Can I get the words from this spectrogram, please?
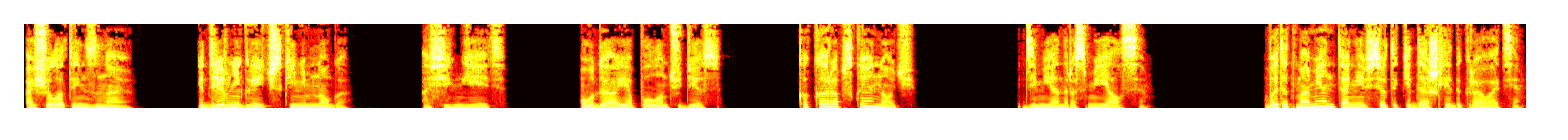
А еще латынь знаю. И древнегреческий немного. Офигеть. О да, я полон чудес. Как арабская ночь. Демьян рассмеялся. В этот момент они все-таки дошли до кровати.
